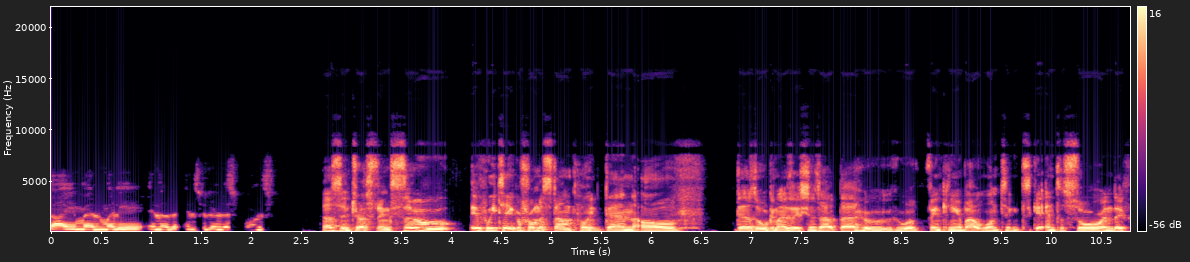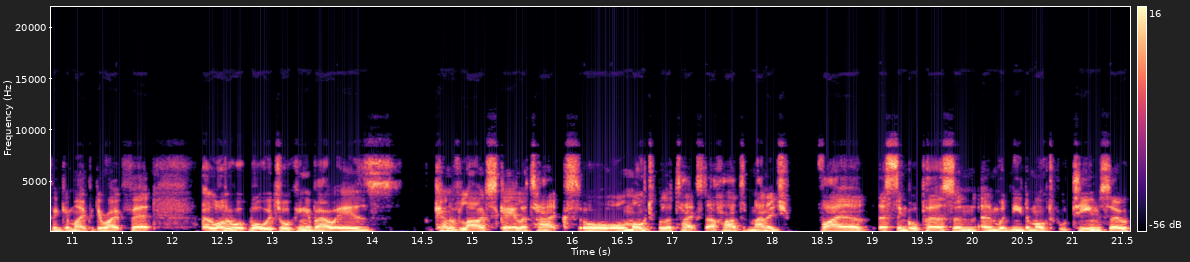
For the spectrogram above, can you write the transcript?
time and money in an incident response. That's interesting. So, if we take it from a standpoint then of there's organizations out there who, who are thinking about wanting to get into SOAR and they think it might be the right fit. A lot of what we're talking about is kind of large scale attacks or, or multiple attacks that are hard to manage via a single person and would need a multiple team. So,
